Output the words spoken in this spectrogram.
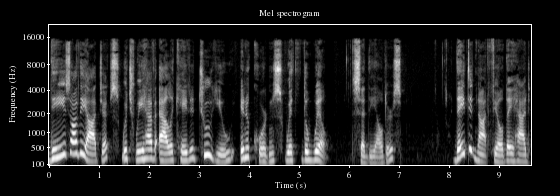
These are the objects which we have allocated to you in accordance with the will, said the elders. They did not feel they had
